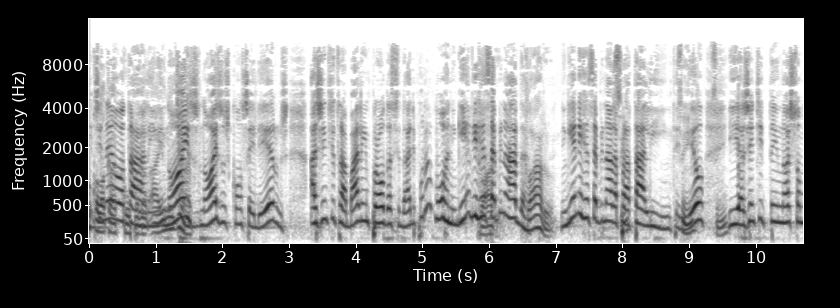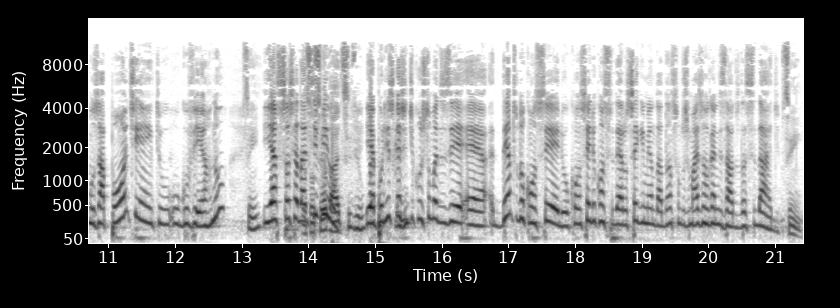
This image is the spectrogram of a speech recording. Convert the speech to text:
seguinte, coloca né, a culpa Otarlin, no... Aí não nós, nós, os conselheiros, a gente trabalha em prol da cidade por amor. Ninguém ali Claro, recebe nada. claro. Ninguém ali recebe nada para estar ali, entendeu? Sim, sim. E a gente tem, nós somos a ponte entre o, o governo Sim. e a sociedade, A sociedade civil. E é por isso que a gente costuma dizer, é, dentro do conselho, o conselho considera o segmento da dança um dos mais organizados da cidade. Sim.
